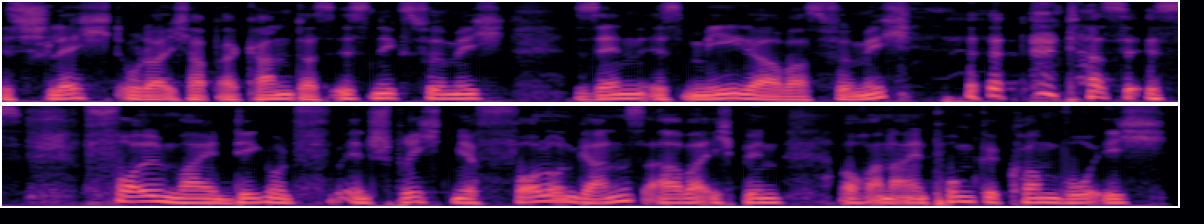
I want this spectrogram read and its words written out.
ist schlecht oder ich habe erkannt, das ist nichts für mich. Zen ist mega was für mich. das ist voll mein Ding und entspricht mir voll und ganz. Aber ich bin auch an einen Punkt gekommen, wo ich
